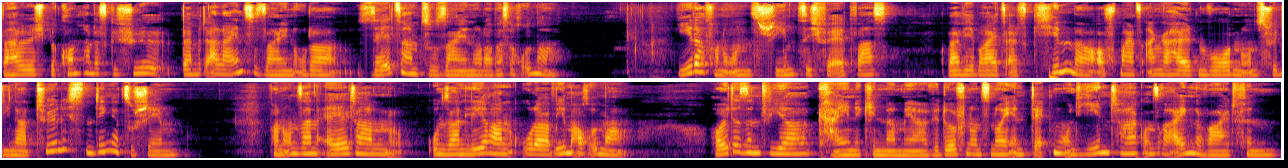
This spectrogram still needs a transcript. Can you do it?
Dadurch bekommt man das Gefühl, damit allein zu sein oder seltsam zu sein oder was auch immer. Jeder von uns schämt sich für etwas, weil wir bereits als Kinder oftmals angehalten wurden, uns für die natürlichsten Dinge zu schämen. Von unseren Eltern, unseren Lehrern oder wem auch immer. Heute sind wir keine Kinder mehr. Wir dürfen uns neu entdecken und jeden Tag unsere eigene Wahrheit finden.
